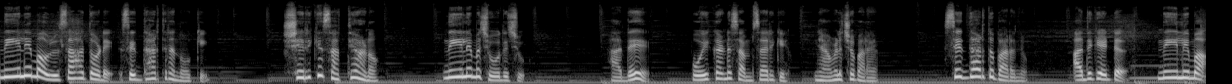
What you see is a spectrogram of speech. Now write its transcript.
നീലിമ ഉത്സാഹത്തോടെ സിദ്ധാർത്ഥിനെ നോക്കി. ശരിക്കും സത്യമാണോ? നീലിമ ചോദിച്ചു. അതെ പോയി കണ്ട് സംസാരിക്കേ. ഞാൻ വിളിച്ചു പറയാം. സിദ്ധാർത്ഥ് പറഞ്ഞു. അത് കേട്ട് നീലിമ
